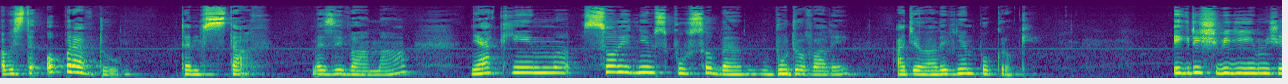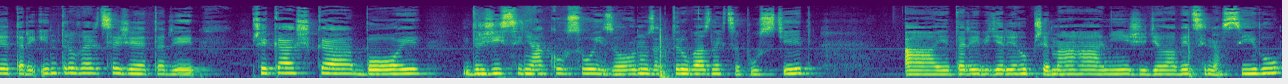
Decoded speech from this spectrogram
abyste opravdu ten vztah mezi váma nějakým solidním způsobem budovali a dělali v něm pokroky. I když vidím, že je tady introverce, že je tady překážka, boj, drží si nějakou svoji zónu, za kterou vás nechce pustit, a je tady vidět jeho přemáhání, že dělá věci na sílu.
